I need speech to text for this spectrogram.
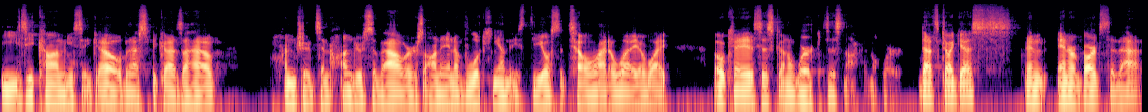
easy come, easy go. But that's because I have hundreds and hundreds of hours on end of looking at these deals to tell right away of like, okay, is this going to work? Is this not going to work? That's, I guess, in, in regards to that.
